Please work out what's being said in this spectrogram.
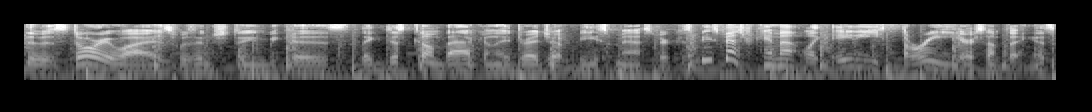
the story wise was interesting because they just come back and they dredge up Beastmaster. Because Beastmaster came out like 83 or something. This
